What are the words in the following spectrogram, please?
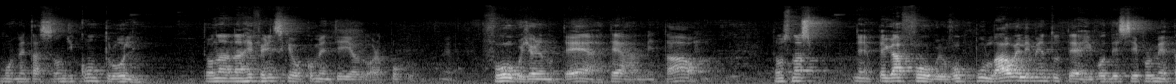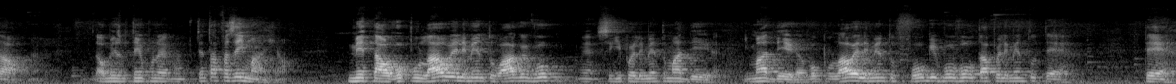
movimentação de controle. Então, na, na, referência que eu comentei agora há pouco, né? fogo gerando terra, terra metal. Então, se nós né, pegar fogo, eu vou pular o elemento terra e vou descer para o metal. Né? Ao mesmo tempo, né, vamos tentar fazer a imagem. Ó. Metal, vou pular o elemento água e vou né, seguir para o elemento madeira. E madeira, vou pular o elemento fogo e vou voltar para o elemento terra. Terra,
